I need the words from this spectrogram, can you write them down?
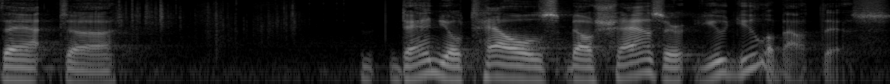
that uh, Daniel tells Belshazzar, You knew about this.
